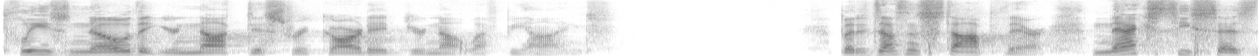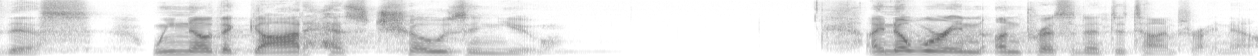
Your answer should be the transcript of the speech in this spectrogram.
Please know that you're not disregarded, you're not left behind. But it doesn't stop there. Next, he says this We know that God has chosen you. I know we're in unprecedented times right now.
